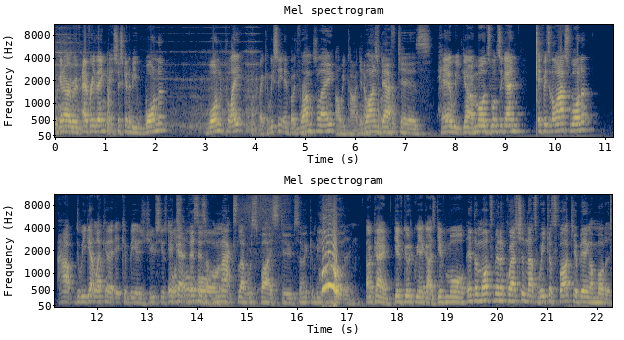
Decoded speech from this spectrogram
We're gonna remove everything. It's just gonna be one, one plate. Wait, can we see it in both One frames? plate. Oh, we can't. You know one death tears. Here we go. Mods once again. If it's the last one, how do we get like a? It can be as juicy as It possible. get, this is or- max level spice, dude. So it can be Woo! anything. Okay, give good. Yeah, guys, give more. If the mod's been a question that's weak as fuck, you're being unmodded.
